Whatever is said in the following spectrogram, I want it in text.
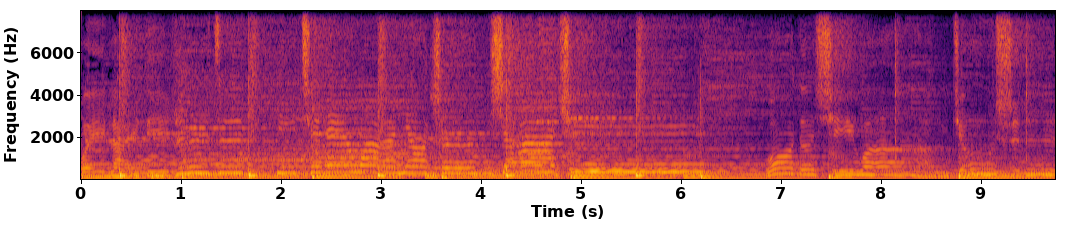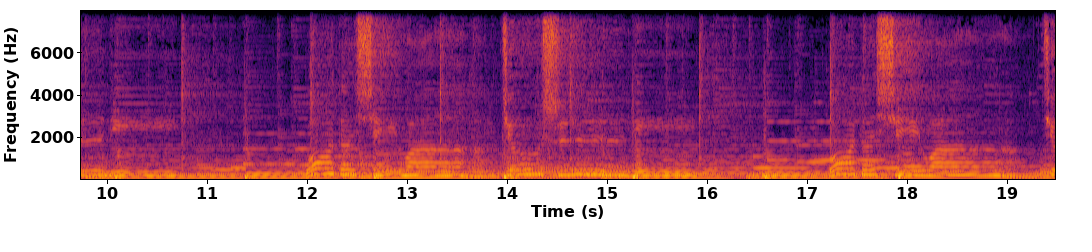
未来的日子你千万要撑下去。我的希望就是你，我的希望就是你，我的希望就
